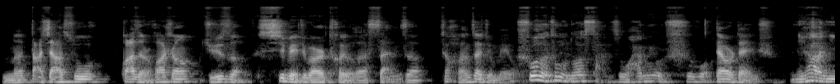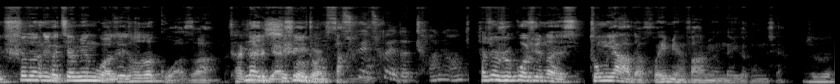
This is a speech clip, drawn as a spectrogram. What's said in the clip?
什么大虾酥、瓜子儿、花生、橘子，西北这边特有的馓子，这好像再就没有。说了这么多馓子，我还没有吃过。待会儿带你吃。你看你吃的那个煎饼果子里头的果子，那也是一种馓脆脆的、长长。它就是过去那中亚的回民发明的一个东西，就是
